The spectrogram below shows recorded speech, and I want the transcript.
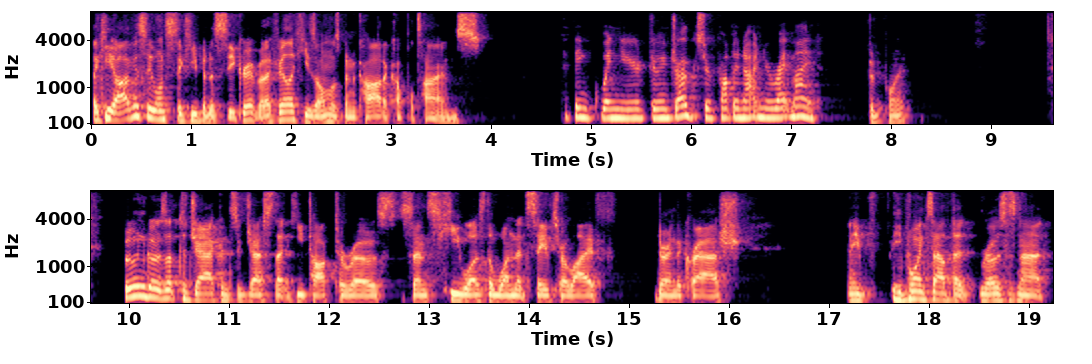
Like he obviously wants to keep it a secret, but I feel like he's almost been caught a couple times. i think when you're doing drugs you're probably not in your right mind Good point. Boone goes up to Jack and suggests that he talk to Rose since he was the one that saved her life during the crash. And he he points out that Rose has not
